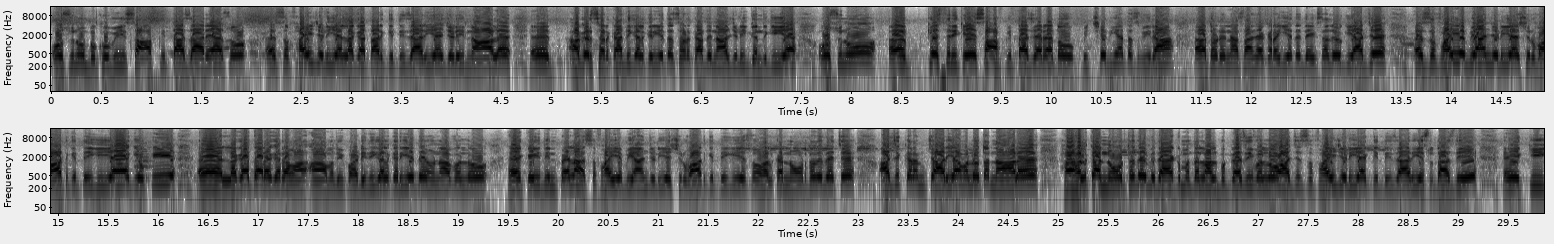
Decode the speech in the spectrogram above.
ਉਸ ਨੂੰ ਬਖੂਬੀ ਸਾਫ਼ ਕੀਤਾ ਜਾ ਰਿਹਾ। ਸੋ ਸਫ਼ਾਈ ਜਿਹੜੀ ਹੈ ਲਗਾਤਾਰ ਕੀਤੀ ਜਾ ਰਹੀ ਹੈ, ਜਿਹੜੀ ਨਾਲ ਅਗਰ ਸੜਕਾਂ ਦੀ ਗੱਲ ਕਰੀਏ ਤਾਂ ਸੜਕਾਂ ਦੇ ਨਾਲ ਜਿਹੜੀ ਗੰਦਗੀ ਹੈ, ਉਸ ਨੂੰ ਕਿਸ ਤਰੀਕੇ ਸਾਫ਼ ਕੀਤਾ ਜਾ ਰਿਹਾ। ਤੋਂ ਪਿੱਛੇ ਦੀਆਂ ਤਸਵੀਰਾਂ ਤੁਹਾਡੇ ਨਾਲ ਸਾਂਝਾ ਕਰਾਈਏ ਤੇ ਦੇਖ ਸਕਦੇ ਹੋ ਕਿ ਅੱਜ ਸਫ਼ਾਈ ਅਭਿਆਨ ਜਿਹੜੀ ਹੈ ਸ਼ੁਰੂਆਤ ਕੀਤੀ ਗਈ ਹੈ। ਕਿਉਂਕਿ ਲਗਾਤਾਰ ਅਗਰ ਆਮ ਆਮ ਆਦਮੀ ਪਾਰਟੀ ਦੀ ਗੱਲ ਕਰੀਏ ਤੇ ਉਹਨਾਂ ਵੱਲੋਂ ਕਈ ਦਿਨ ਪਹਿਲਾਂ ਸਫ਼ਾਈ ਅਭਿਆਨ ਜਿਹੜੀ ਹੈ ਸ਼ੁਰੂਆਤ ਕੀਤੀ ਗਈ ਹੈ। ਸੋ ਹਲਕਾ ਨੌਰਥ ਦੇ ਵਿੱਚ ਅੱਜ ਕਰਮਚਾਰੀਆਂ ਵੱਲੋਂ ਤਾਂ ਨਾਲ ਹਲਕਾ ਨੌਰਥ ਦੇ ਵਿਧਾਇਕ ਮਦਨ ਲਾਲ ਬੱਗਾ ਜੀ ਵੱਲੋਂ ਅੱਜ ਸਫ਼ਾਈ ਜਿਹੜੀ ਹੈ ਕੀਤੀ ਜਾ ਰਹੀ ਹੈ। ਸੋ ਦੱਸ ਦਈਏ ਕਿ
